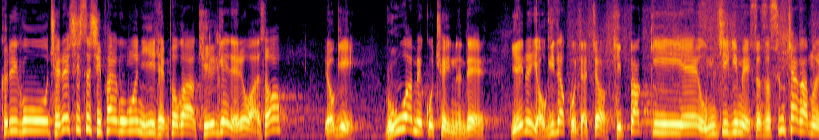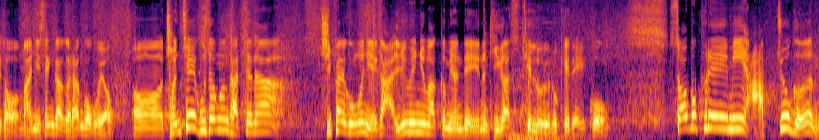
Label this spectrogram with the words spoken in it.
그리고 제네시스 G80은 이 댐퍼가 길게 내려와서 여기 로우암에 꽂혀 있는데 얘는 여기다 꽂았죠. 뒷바퀴의 움직임에 있어서 승차감을 더 많이 생각을 한 거고요. 어, 전체 구성은 같으나 G80은 얘가 알루미늄 합금이었는데 얘는 기가 스틸로 이렇게 돼 있고 서브 프레임이 앞쪽은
